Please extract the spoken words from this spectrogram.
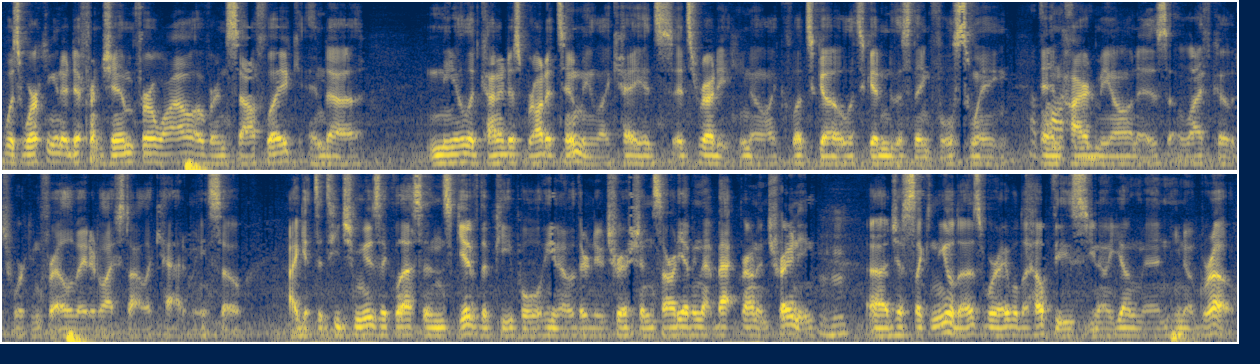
was working in a different gym for a while over in Southlake, and uh, Neal had kind of just brought it to me, like, "Hey, it's it's ready. You know, like let's go, let's get into this thing full swing." That's and awesome. hired me on as a life coach working for Elevated Lifestyle Academy. So I get to teach music lessons, give the people, you know, their nutrition. So already having that background and training, Mhm. uh, just like Neal does, we're able to help these, you know, young men, you know, grow.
